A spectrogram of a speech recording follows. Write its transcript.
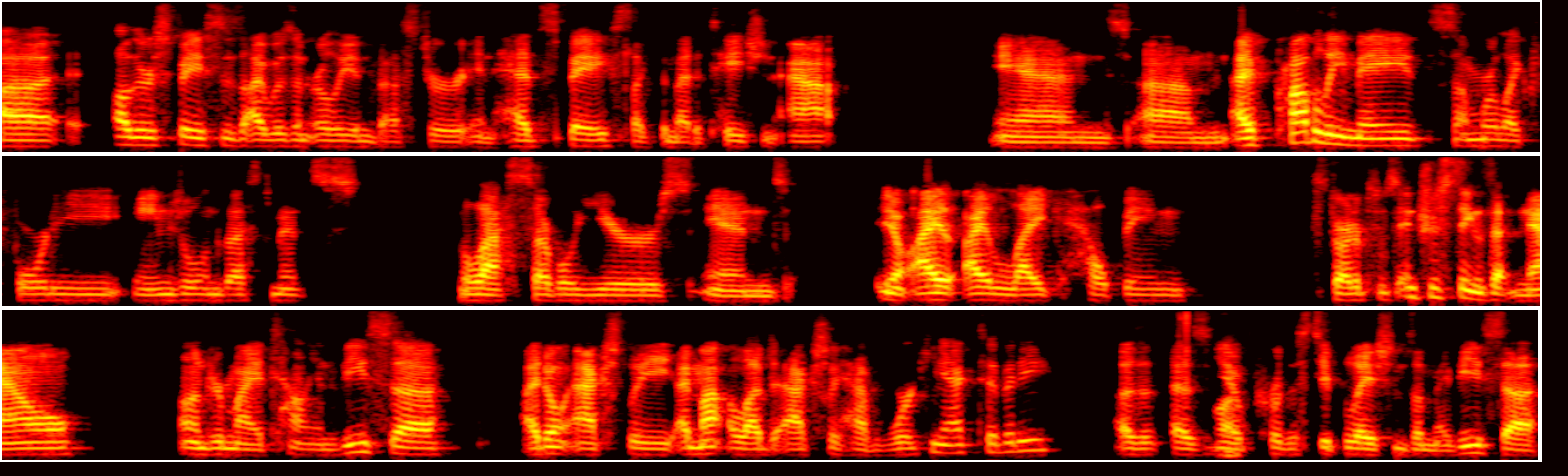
uh, other spaces. I was an early investor in Headspace, like the meditation app, and um, I've probably made somewhere like forty angel investments in the last several years. And you know, I I like helping startups. What's interesting is that now under my Italian visa, I don't actually, I'm not allowed to actually have working activity as, as you know, per the stipulations of my visa.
